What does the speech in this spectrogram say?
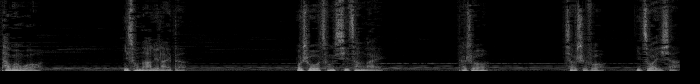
他问我：“你从哪里来的？”我说：“我从西藏来。”他说：“小师傅，你坐一下。”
